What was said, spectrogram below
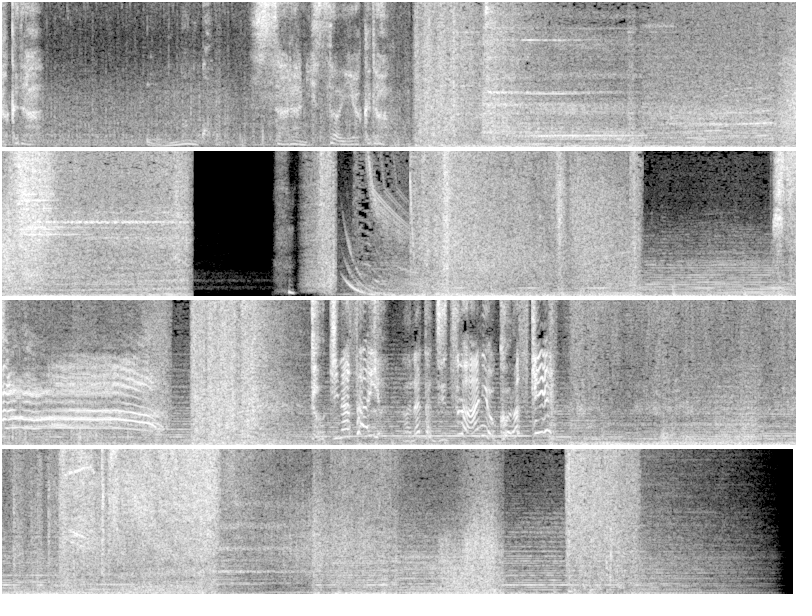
悪だ。女の子？さらに最悪だ。どきなさいよ！あなた実は兄を殺す気！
